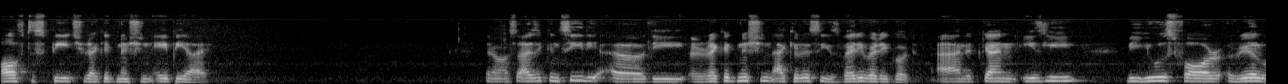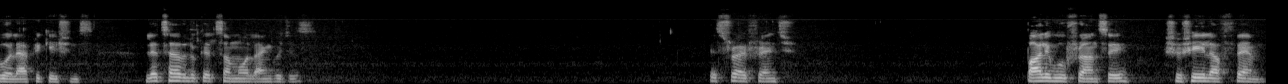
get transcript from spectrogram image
of the speech recognition API. You know, so as you can see, the uh, the recognition accuracy is very very good and it can easily be used for real world applications. Let's have a look at some more languages. Let's try French. Parlez-vous français? Cherchez la femme.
